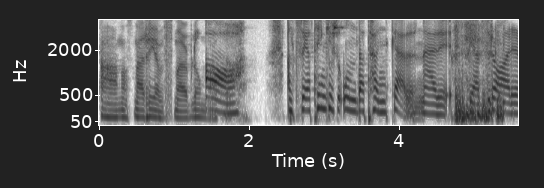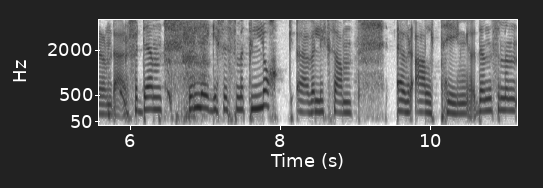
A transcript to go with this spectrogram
Ah, någon sån här revsmörblomma? Ja. Typ. Alltså jag tänker så onda tankar när jag drar i den där. För den, den lägger sig som ett lock över, liksom, över allting. Den är som en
